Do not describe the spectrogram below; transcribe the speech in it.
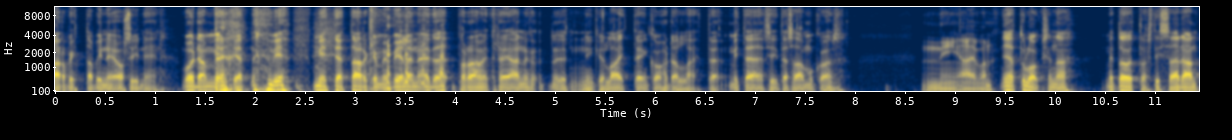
tarvittavine osineen. Voidaan miettiä, miettiä tarkemmin vielä näitä parametreja niin laitteen kohdalla, että mitä siitä saa mukaansa. Niin, aivan. Ja tuloksena me toivottavasti saadaan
